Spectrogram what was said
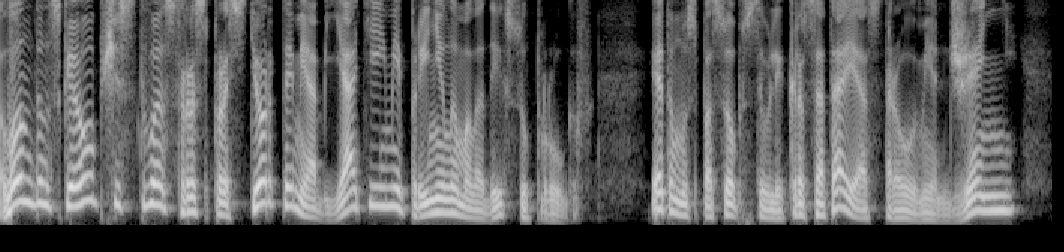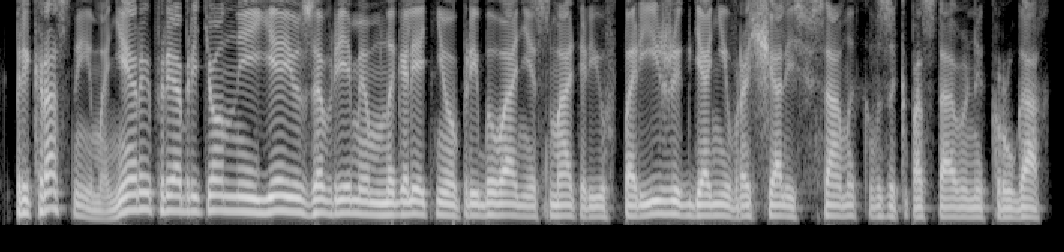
Лондонское общество с распростертыми объятиями приняло молодых супругов. Этому способствовали красота и остроумие Дженни, прекрасные манеры, приобретенные ею за время многолетнего пребывания с матерью в Париже, где они вращались в самых высокопоставленных кругах.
